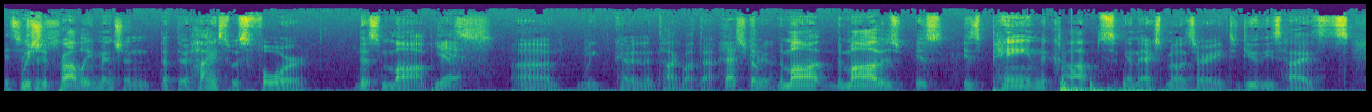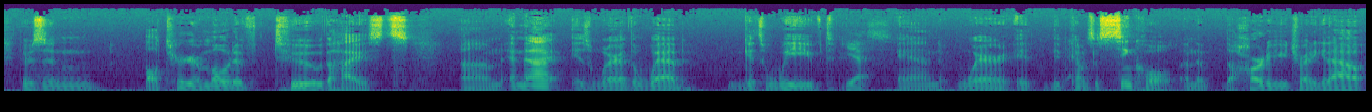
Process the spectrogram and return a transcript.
it's just we a- should probably mention that the heist was for this mob. Yes. Uh, we kind of didn't talk about that. That's the, true. The mob, the mob is is is paying the cops and the ex-military to do these heists. There's an ulterior motive to the heists, um, and that is where the web gets weaved. Yes. and where it, it becomes a sinkhole, and the the harder you try to get out,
